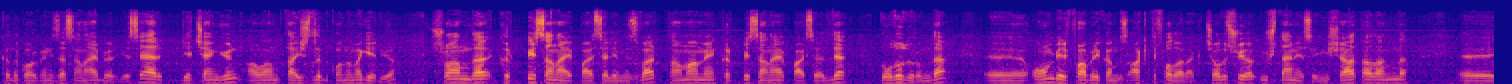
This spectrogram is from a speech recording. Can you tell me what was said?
Kınık Organize Sanayi Bölgesi her geçen gün avantajlı bir konuma geliyor. Şu anda 41 sanayi parselimiz var. Tamamen 41 sanayi parseli de dolu durumda. Ee, 11 fabrikamız aktif olarak çalışıyor. 3 tanesi inşaat alanında. Ee,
